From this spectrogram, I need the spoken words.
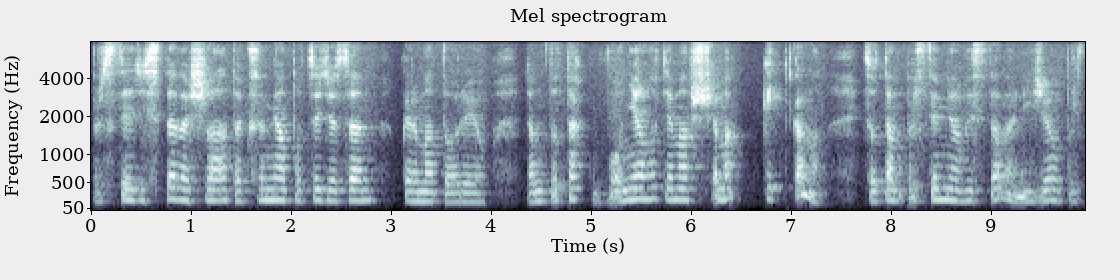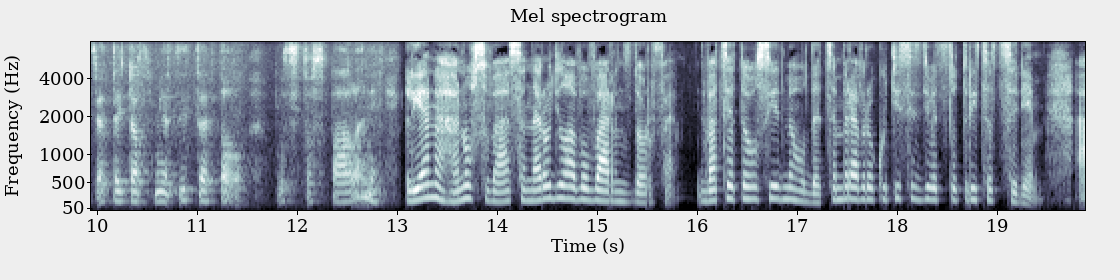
prostě, když jste vešla, tak jsem měla pocit, že jsem v krematoriu. Tam to tak vonělo těma všema kytkama, co tam prostě měl vystavený, že jo, prostě a teď ta směsice toho plus to spálený. Liana Hanusová sa narodila vo Varnsdorfe 27. decembra v roku 1937 a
